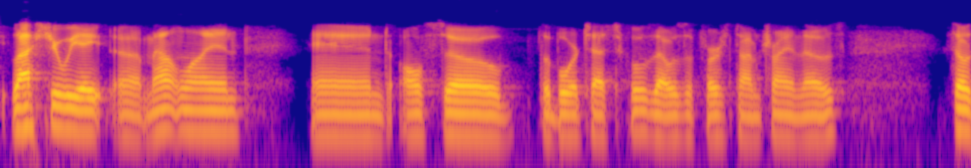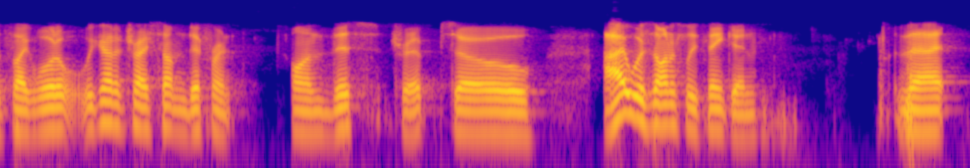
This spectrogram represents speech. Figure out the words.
last year we ate uh, mountain lion, and also the boar testicles. That was the first time trying those. So it's like, well, we got to try something different on this trip. So I was honestly thinking that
